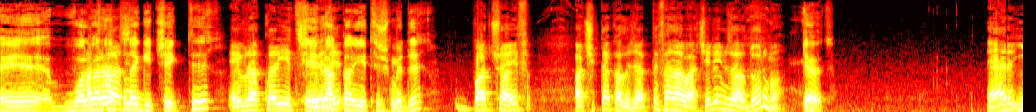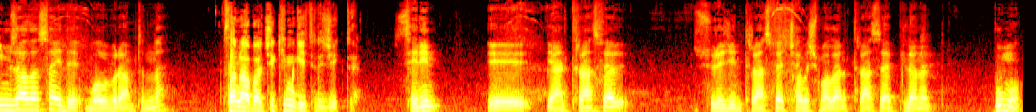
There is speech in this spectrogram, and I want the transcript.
E, Wolverhampton'a gidecekti. Evrakları yetişmedi. Evraklar yetişmedi. Batshuayi açıkta kalacaktı. Fenerbahçe ile imzaladı. Doğru mu? Evet. Eğer imzalasaydı Wolverhampton'da Fenerbahçe kimi getirecekti? senin e, yani transfer sürecin, transfer çalışmaların, transfer planın bu mu?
